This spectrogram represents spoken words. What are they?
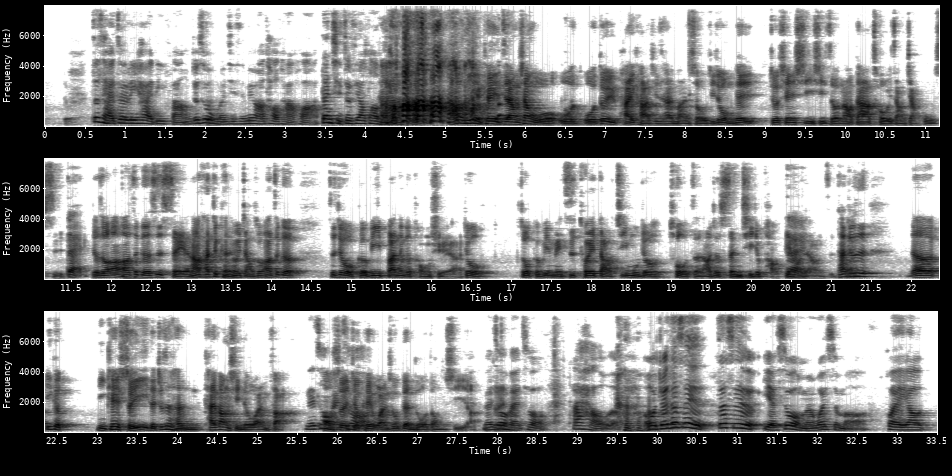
这才最厉害的地方，就是我们其实没有要套他话，但其实就是要套他话。然后你也可以这样，像我我我对于牌卡其实还蛮熟悉，就我们可以就先洗一洗之后，然后大家抽一张讲故事。对，比如说啊这个是谁，然后他就可能会讲说啊这个这就我隔壁班那个同学啊，就。坐隔壁，每次推倒积木就挫折，然后就生气就跑掉这样子。他就是呃一个你可以随意的，就是很开放型的玩法，没错，所以就可以玩出更多东西啊。没错，没错，太好了。我觉得这是这是也是我们为什么会要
